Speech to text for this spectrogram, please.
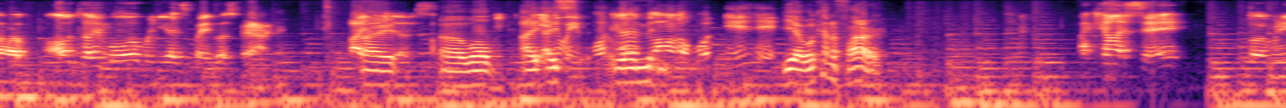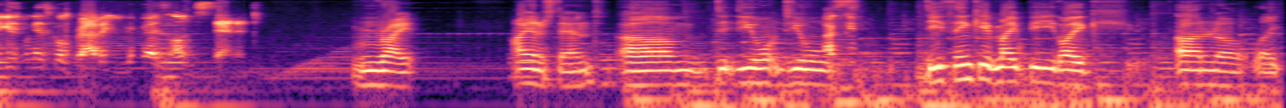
Uh, I'll tell you more when you guys play this back. I Alright, uh, well, I, I, anyway, what well, kind of ma- flower? What is it? yeah, what kind of flower? I cannot say, but when you guys when you guys go grab it, you guys understand it. Right. I understand. Um, do, do you, do you, I could- do you think it might be like, I don't know, like,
